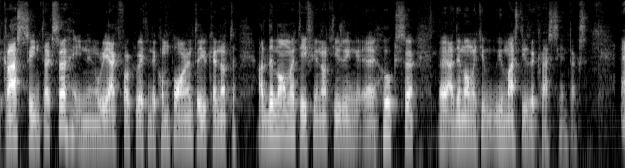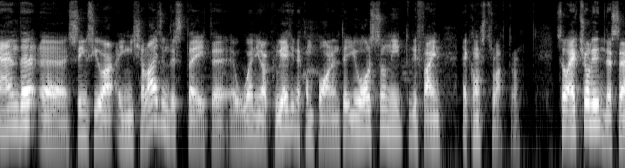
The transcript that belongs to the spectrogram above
class syntax in, in, React for creating the component. You cannot, at the moment, if you're not using uh, hooks, uh, at the moment you, you must use the class syntax and uh, since you are initializing the state uh, when you are creating a component you also need to define a constructor so actually there's a,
